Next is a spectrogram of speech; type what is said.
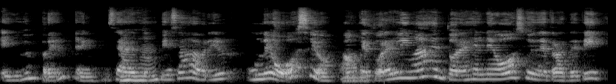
ellos emprenden. O sea, tú empiezas a abrir un negocio. Aunque tú eres la imagen, tú eres el negocio y detrás de ti,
